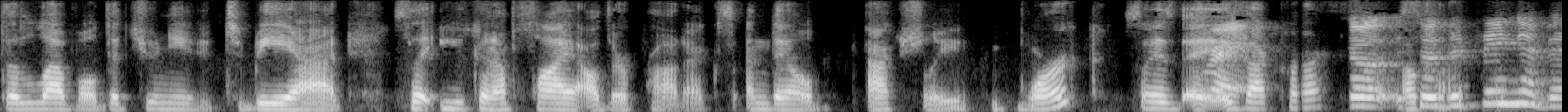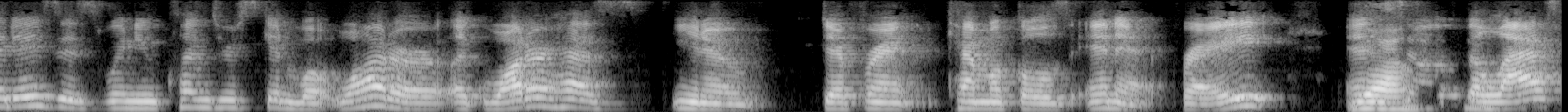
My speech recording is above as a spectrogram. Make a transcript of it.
the level that you need it to be at so that you can apply other products and they'll actually work so is, right. is that correct so okay. so the thing of it is is when you cleanse your skin with water like water has you know different chemicals in it right and yeah. so the last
